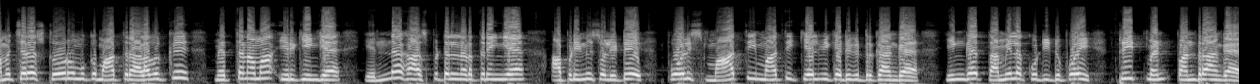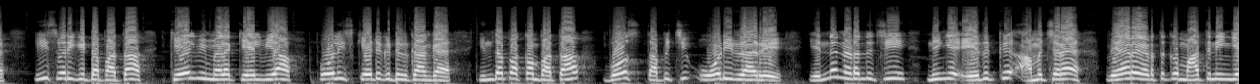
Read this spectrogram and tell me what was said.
அமைச்சரை ஸ்டோர் ரூமுக்கு மாற்றுற அளவுக்கு மெத்தனமாக இருக்கீங்க. என்ன ஹாஸ்பிட்டல் நடத்துறீங்க? அப்படின்னு சொல்லிட்டு போலீஸ் மாற்றி மாற்றி கேள்வி கேட்டுக்கிட்டு இருக்காங்க. இங்கே தமிழை கூட்டிகிட்டு போய் ட்ரீட்மெண்ட் பண்ணுறாங்க ஈஸ்வரி கிட்ட பார்த்தா கேள்வி மேலே கேள்வியாக போலீஸ் கேட்டுக்கிட்டு இருக்காங்க. இந்த பக்கம் பார்த்தா போஸ் தப்பிச்சு ஓடிடுறாரு. என்ன நடந்துச்சு? நீங்க எதுக்கு அமைச்சரை வேற இடத்துக்கு மாத்தினீங்க?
